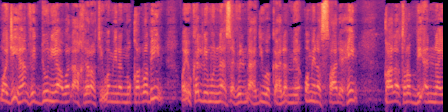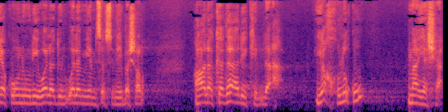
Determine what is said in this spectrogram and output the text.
وجيها في الدنيا والآخرة ومن المقربين ويكلم الناس في المهد وكهلا ومن الصالحين. قالت رب أن يكون لي ولد ولم يمسسني بشر. قال كذلك الله يخلق ما يشاء.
